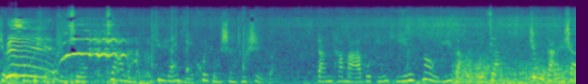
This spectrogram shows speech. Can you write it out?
骤的多雪之秋，家里居然也会动身出事端。当他马不停蹄冒雨赶回家，正赶上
